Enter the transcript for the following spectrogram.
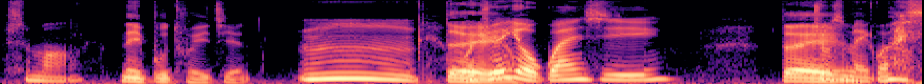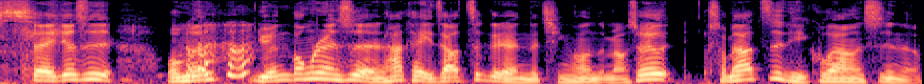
什么？内部推荐。嗯，对，我觉得有关系，对，就是没关系。对，就是我们员工认识的人，他可以知道这个人的情况怎么样。所以，什么叫字体扩张式呢？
